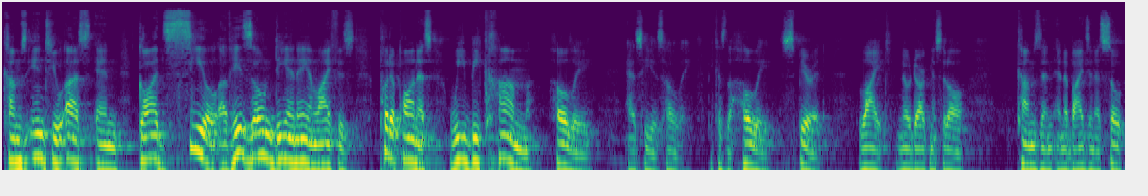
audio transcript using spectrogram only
comes into us and god's seal of his own dna and life is put upon us we become holy as he is holy. Because the holy spirit light, no darkness at all, comes and, and abides in us. So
